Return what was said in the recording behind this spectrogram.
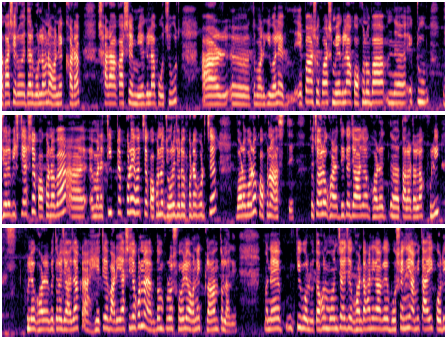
আকাশের ওয়েদার বললাম না, অনেক খারাপ। সারা আকাশে মেঘলা প্রচুর। আর তোমার কি বলে, এপাশ ওপাশ মেঘলা কখনো বা একটু জোরে বৃষ্টি আসছে, কখনো বা মানে টিপটাপ করে হচ্ছে, কখনো জোরে জোরে ফোটা পড়ছে, বড় বড়, কখনো আসতে। তো চলো ঘরের দিকে যাওয়া যাক, ঘরের তালা টালা খুলি। খুলে ঘরের ভেতরে যাওয়া যাক হেঁটে বাড়ি আসি যখন না, একদম পুরো শরীরে অনেক ক্লান্ত লাগে। মানে কি বলব, তখন মন চায় যে ঘন্টাখানিক আগে বসে নিই, আমি তাই করি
